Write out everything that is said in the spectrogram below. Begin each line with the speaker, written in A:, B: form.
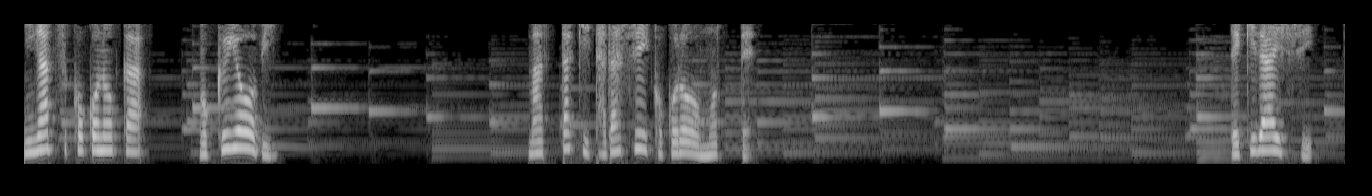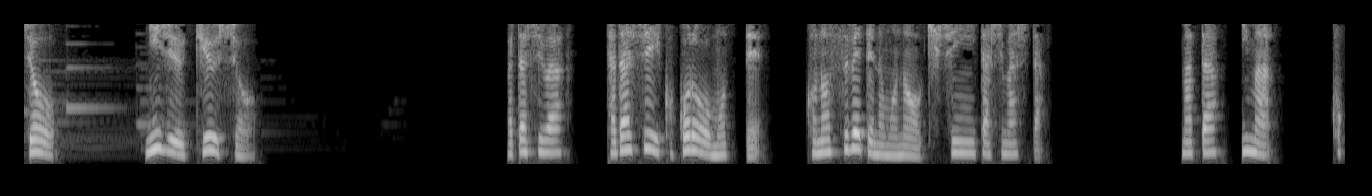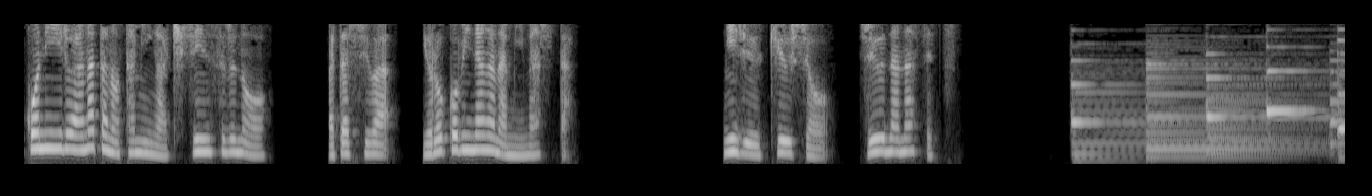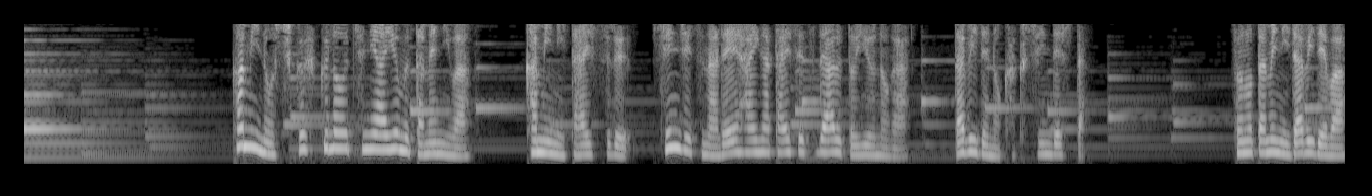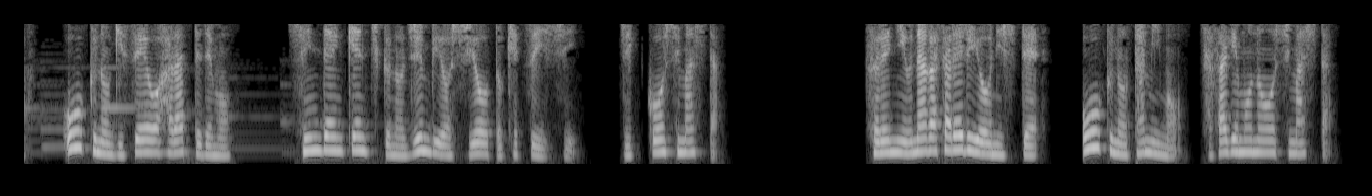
A: 2月9日木曜日。全き正しい心を持って。歴代史上29章。私は正しい心を持ってこのすべてのものを寄進いたしました。また今、ここにいるあなたの民が寄進するのを私は喜びながら見ました。29章17節神の祝福のうちに歩むためには、神に対する真実な礼拝が大切であるというのがダビデの確信でした。そのためにダビデは多くの犠牲を払ってでも神殿建築の準備をしようと決意し実行しました。それに促されるようにして多くの民も捧げ物をしました。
